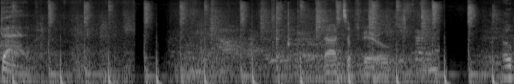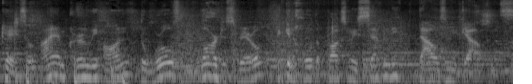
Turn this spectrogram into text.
That. That's a barrel. Okay, so I am currently on the world's largest barrel. It can hold approximately 70,000 gallons.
